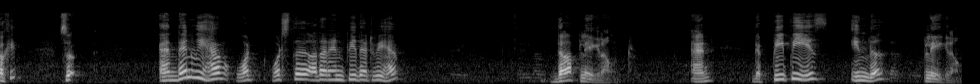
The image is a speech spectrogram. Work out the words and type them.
Okay? So, and then we have what what's the other NP that we have? The playground and the PP is in the playground.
